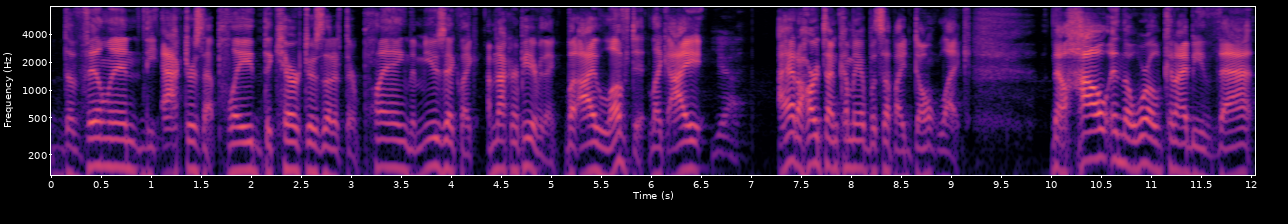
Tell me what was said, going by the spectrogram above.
the villain, the actors that played the characters that they're playing, the music. Like, I'm not going to repeat everything, but I loved it. Like, I yeah, I had a hard time coming up with stuff I don't like. Now, how in the world can I be that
